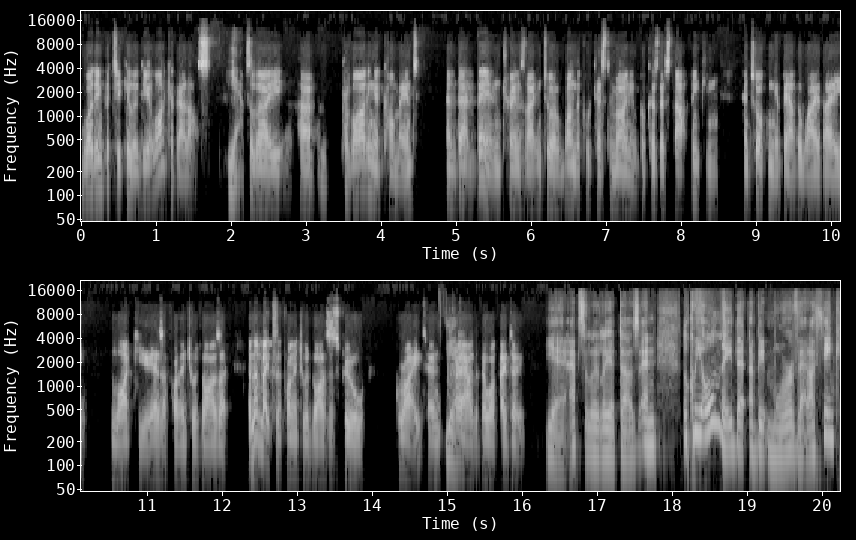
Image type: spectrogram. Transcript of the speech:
What in particular do you like about us? Yeah. So they are providing a comment and that then translates into a wonderful testimonial because they start thinking and talking about the way they like you as a financial advisor. And that makes the financial advisors feel great and yeah. proud about what they do. Yeah, absolutely it does. And look, we all need that a bit more of that. I think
